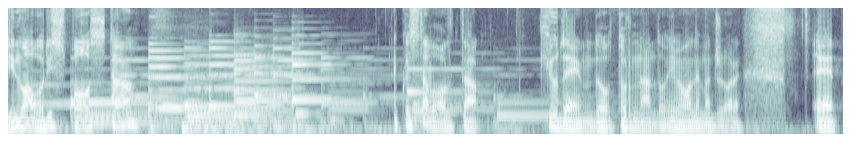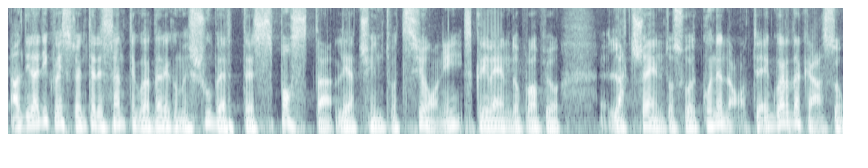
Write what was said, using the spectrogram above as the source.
di nuovo risposta e questa volta chiudendo, tornando in bemolle maggiore. Eh, al di là di questo è interessante guardare come Schubert sposta le accentuazioni, scrivendo proprio l'accento su alcune note e guarda caso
